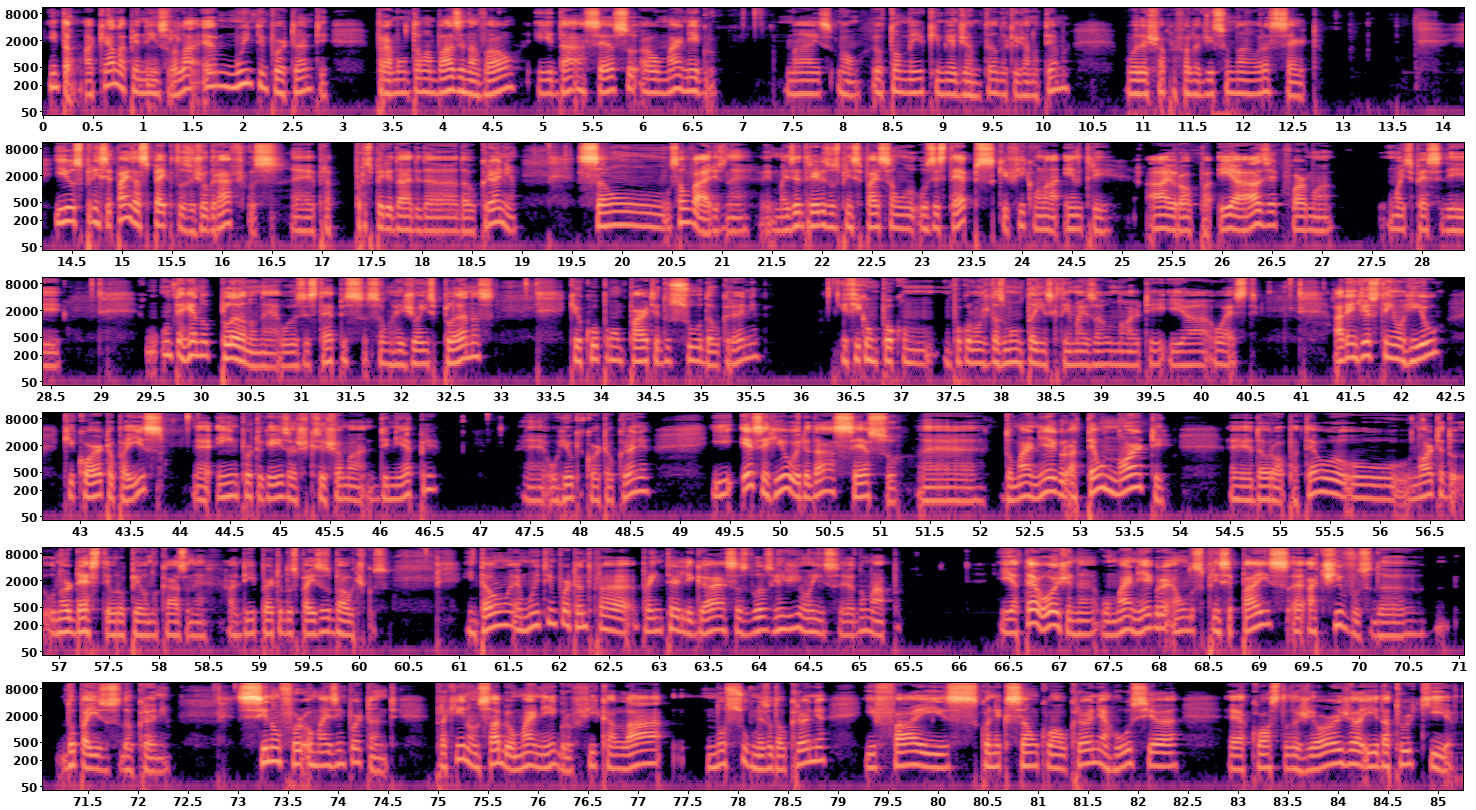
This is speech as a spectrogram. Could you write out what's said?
Então, aquela península lá é muito importante para montar uma base naval e dar acesso ao Mar Negro. Mas, bom, eu estou meio que me adiantando aqui já no tema, vou deixar para falar disso na hora certa. E os principais aspectos geográficos é, para a prosperidade da, da Ucrânia são, são vários, né? Mas entre eles os principais são os steppes, que ficam lá entre a Europa e a Ásia, que formam uma espécie de um terreno plano, né? Os steppes são regiões planas que ocupam parte do sul da Ucrânia e ficam um pouco, um pouco longe das montanhas que tem mais ao norte e a oeste. Além disso, tem o rio que corta o país. É, em português, acho que se chama Dniepr, é, o rio que corta a Ucrânia. E esse rio ele dá acesso é, do Mar Negro até o norte é, da Europa, até o, o norte do, o nordeste europeu, no caso, né, ali perto dos países bálticos. Então é muito importante para interligar essas duas regiões é, do mapa. E até hoje, né, o Mar Negro é um dos principais é, ativos da, do país da Ucrânia, se não for o mais importante. Para quem não sabe, o Mar Negro fica lá no sul mesmo da Ucrânia e faz conexão com a Ucrânia, a Rússia, é, a costa da Geórgia e da Turquia.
